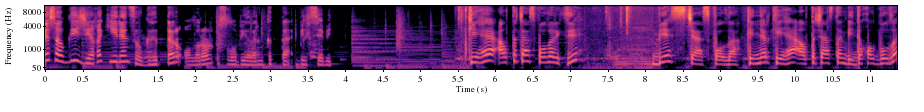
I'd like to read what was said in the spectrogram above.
Жа салғы жеға киерен сылғыттар олорор условияларын кытта білсебит. Киһе 6 час болар икти. 5 час болда. Кинер киһе 6 частан биде кол булдар.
